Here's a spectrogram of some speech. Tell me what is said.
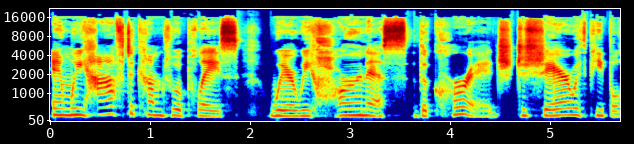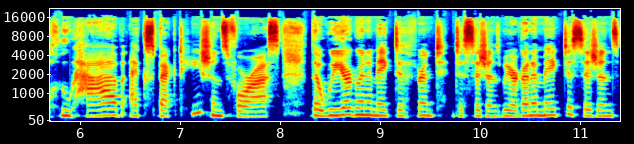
And we have to come to a place where we harness the courage to share with people who have expectations for us that we are going to make different decisions. We are going to make decisions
